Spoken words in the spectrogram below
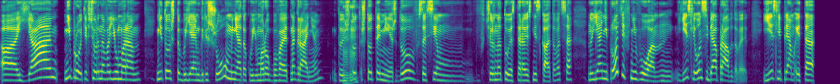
А, я не против черного юмора. Не то чтобы я им грешу. У меня такой юморок бывает на грани. То есть Мгм. что-то, что-то между. Совсем в черноту я стараюсь не скатываться. Но я не против него, если он себя оправдывает. Если прям это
